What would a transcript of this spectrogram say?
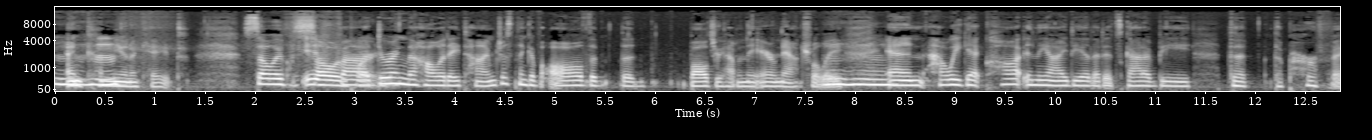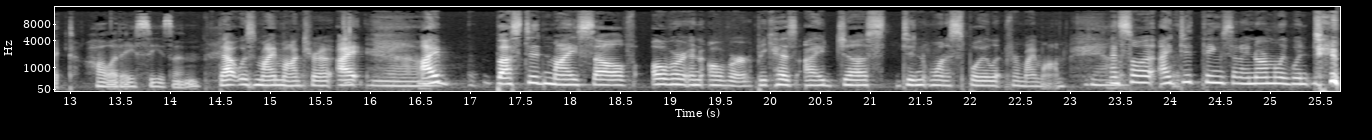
and communicate. So if, Mm-hmm. So if uh, during the holiday time, just think of all the, the balls you have in the air naturally Mm-hmm. and how we get caught in the idea that it's got to be the the perfect holiday season. That was my mantra. I I busted myself over and over because I just didn't want to spoil it for my mom. Yeah. And so I did things that I normally wouldn't do.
